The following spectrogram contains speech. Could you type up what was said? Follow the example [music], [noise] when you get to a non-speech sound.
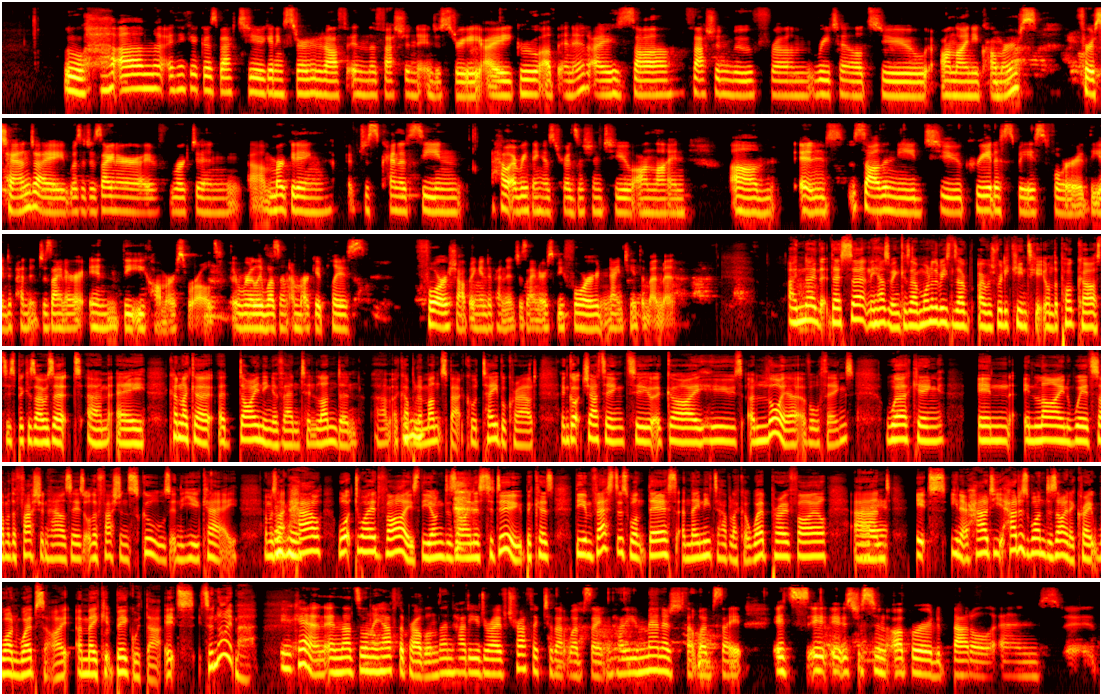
Ooh, um, I think it goes back to getting started off in the fashion industry. I grew up in it. I saw fashion move from retail to online e commerce firsthand. I was a designer. I've worked in um, marketing. I've just kind of seen how everything has transitioned to online, um, and saw the need to create a space for the independent designer in the e-commerce world. There really wasn't a marketplace for shopping independent designers before 19th Amendment. I know that there certainly has been because um, one of the reasons I, I, was really keen to get you on the podcast is because I was at um, a kind of like a, a, dining event in London um, a couple mm-hmm. of months back called Table Crowd and got chatting to a guy who's a lawyer of all things working in in line with some of the fashion houses or the fashion schools in the UK and was mm-hmm. like how what do I advise the young designers to do because the investors want this and they need to have like a web profile and right it's you know how do you how does one designer create one website and make it big with that? It's it's a nightmare. You can and that's only half the problem. Then how do you drive traffic to that website and how do you manage that website? It's it, it's just an upward battle and uh,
